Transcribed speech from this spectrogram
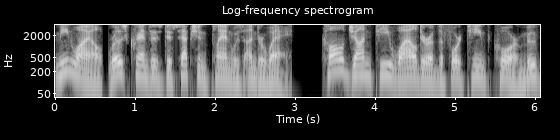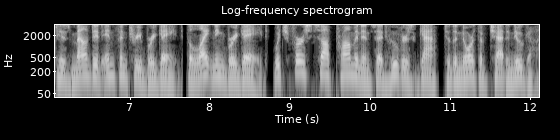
Meanwhile, Rosecrans's deception plan was underway. Col John T. Wilder of the 14th Corps moved his Mounted Infantry Brigade the Lightning Brigade, which first saw prominence at Hoover's Gap to the north of Chattanooga.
